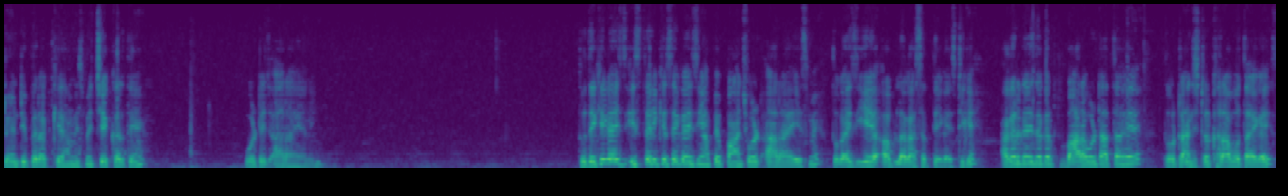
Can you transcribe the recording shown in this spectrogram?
ट्वेंटी पे रख के हम इसमें चेक करते हैं। वोल्टेज आ रहा है या नहीं? तो देखिए गाइज़ इस तरीके से गाइज़ यहाँ पे पाँच वोल्ट आ रहा है इसमें। तो गाइज़ ये अब लगा सकते हैं गाइज़ ठीक है? अगर गाइज़ अगर बारह वोल्ट आता है तो ट्रांजिस्टर ख़राब होता है गाइज़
